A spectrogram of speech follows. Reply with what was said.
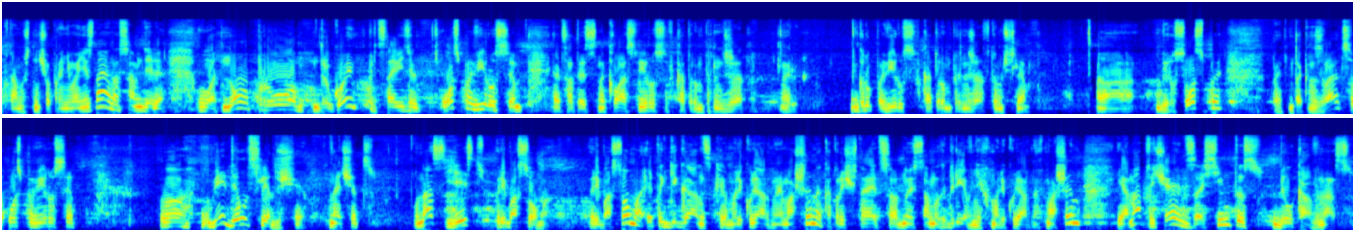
потому что ничего про него не знаю на самом деле. Вот. Но про другой представитель, оспа-вирусы, это, соответственно, класс вирусов, которым принадлежат, э, группа вирусов, которым принадлежат в том числе а, вирус оспы, поэтому так и называются оспа-вирусы, э, умеет делать следующее. Значит, у нас есть рибосома. Рибосома – это гигантская молекулярная машина, которая считается одной из самых древних молекулярных машин, и она отвечает за синтез белка в нас.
